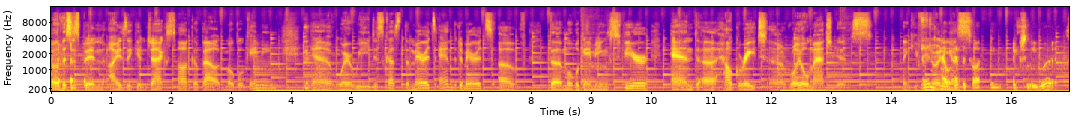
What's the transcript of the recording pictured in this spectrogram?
Well, this has been Isaac and Jack's talk about mobile gaming, uh, where we discussed the merits and the demerits of the mobile gaming sphere and uh, how great uh, Royal Match is. Thank you for And how joining us. advertising actually works.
